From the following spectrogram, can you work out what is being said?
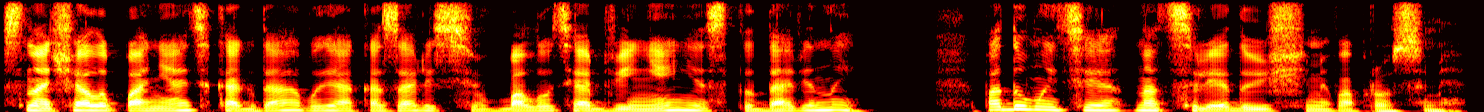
сначала понять, когда вы оказались в болоте обвинения, стыда, вины. Подумайте над следующими вопросами.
